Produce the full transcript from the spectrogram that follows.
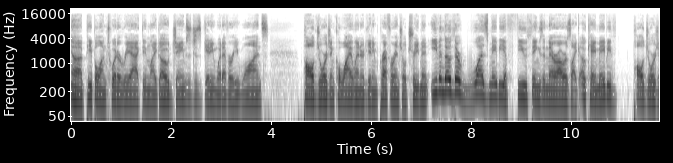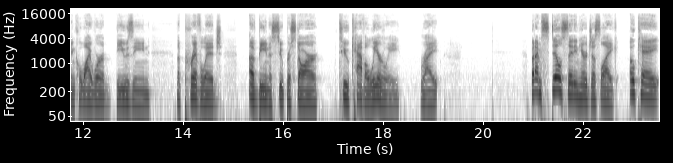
Uh, people on Twitter reacting like, oh, James is just getting whatever he wants. Paul George and Kawhi Leonard getting preferential treatment, even though there was maybe a few things in there I was like, okay, maybe Paul George and Kawhi were abusing the privilege of being a superstar too cavalierly, right? But I'm still sitting here just like, okay,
